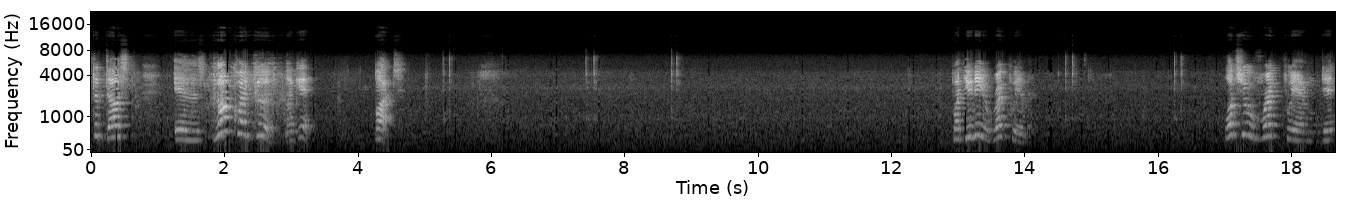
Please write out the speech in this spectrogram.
The Dust is not quite good, like it. But you need a Requiem. Once you've Requiemed it,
